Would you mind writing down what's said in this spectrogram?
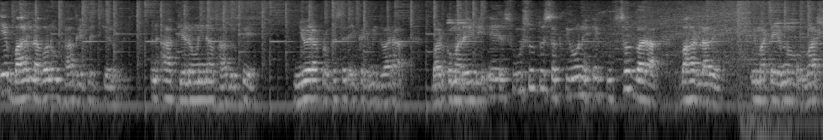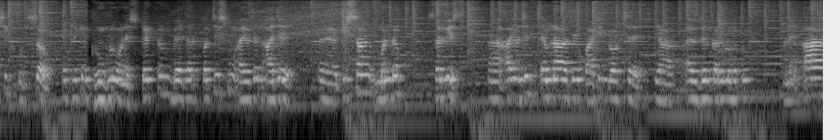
એ બહાર લાવવાનો ભાગ એટલે જ કેળવણી. અને આ કેળવણીના ભાગરૂપે ન્યુએરા પ્રોફેસર એકેડમી દ્વારા બાળકોમાં રહેલી એ સુસુપ્ત શક્તિઓને એક ઉત્સવ દ્વારા બહાર લાવે. એ માટે એમનો વાર્ષિક ઉત્સવ એટલે કે ઘૂંઘરું અને સ્પેક્ટ્રમ બે હજાર પચીસનું આયોજન આજે કિસાન મંડપ સર્વિસ આયોજિત. એમના જે પાર્ટી પ્લોટ છે, ત્યાં આયોજન કરેલું હતું. અને આ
